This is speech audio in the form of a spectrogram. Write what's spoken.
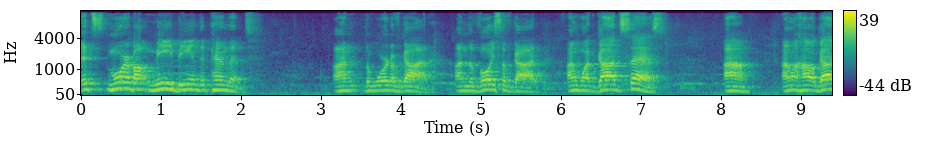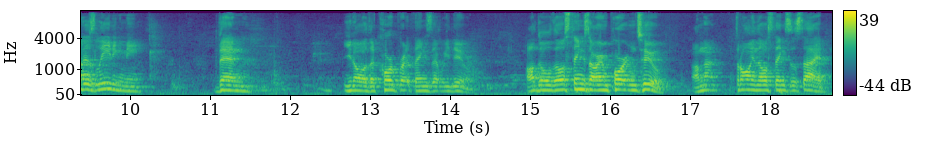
it's more about me being dependent on the Word of God, on the voice of God, on what God says, um, on how God is leading me, than, you know, the corporate things that we do. Although those things are important too. I'm not throwing those things aside.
